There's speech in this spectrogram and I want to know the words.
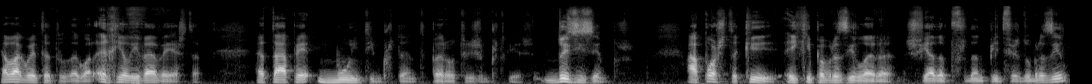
Ela aguenta tudo. Agora, a realidade é esta. A TAP é muito importante para o turismo português. Dois exemplos. A aposta que a equipa brasileira, esfiada por Fernando Pinto, fez do Brasil,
